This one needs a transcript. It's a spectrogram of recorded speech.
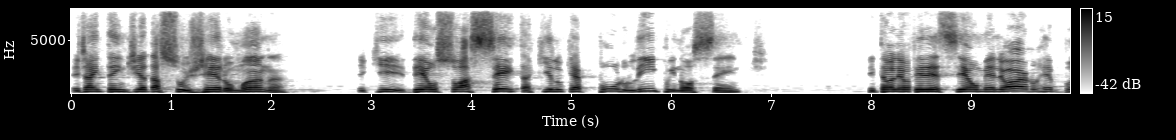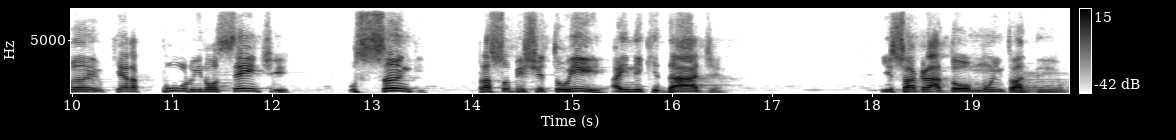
ele já entendia da sujeira humana e que Deus só aceita aquilo que é puro, limpo, inocente. Então ele ofereceu o melhor do rebanho, que era puro, inocente, o sangue, para substituir a iniquidade. Isso agradou muito a Deus.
